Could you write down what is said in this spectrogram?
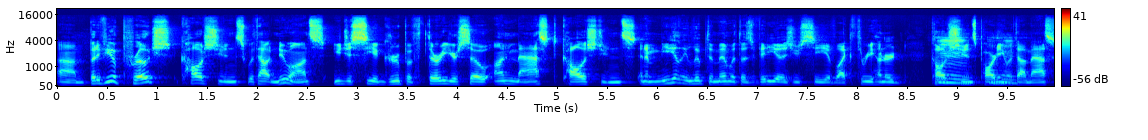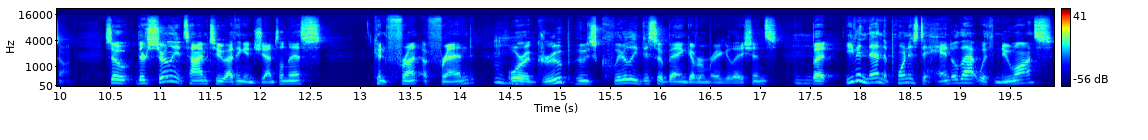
Um, but if you approach college students without nuance, you just see a group of 30 or so unmasked college students and immediately loop them in with those videos you see of like 300 college students partying without masks on. So there's certainly a time to, I think, in gentleness, confront a friend or a group who's clearly disobeying government regulations. But even then, the point is to handle that with nuance,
